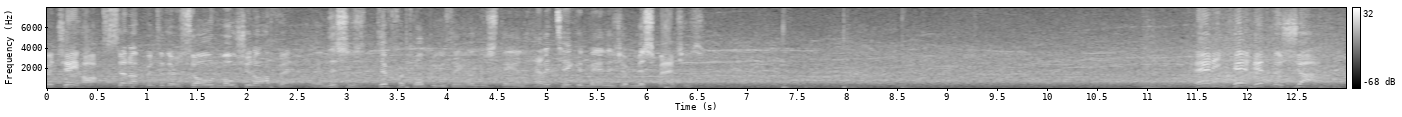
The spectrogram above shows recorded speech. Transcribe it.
The Jayhawks set up into their zone motion offense. And this is difficult because they understand how to take advantage of mismatches. And he can't hit the shot.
